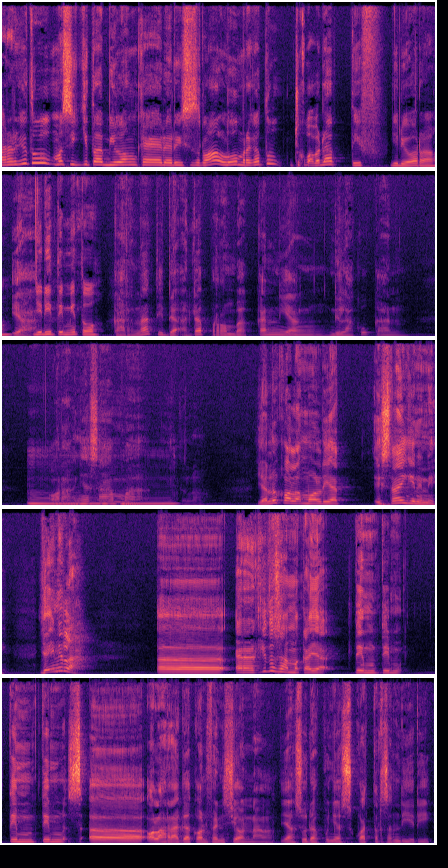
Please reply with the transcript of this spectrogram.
RRQ tuh masih kita bilang kayak dari season lalu mereka tuh cukup adaptif jadi orang. Iya. Jadi tim itu. Karena tidak ada perombakan yang dilakukan. Hmm. Orangnya sama gitu loh. Ya lu kalau mau lihat istilahnya gini nih. Ya inilah eh RRQ itu sama kayak tim-tim tim-tim eh, olahraga konvensional yang sudah punya squad tersendiri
